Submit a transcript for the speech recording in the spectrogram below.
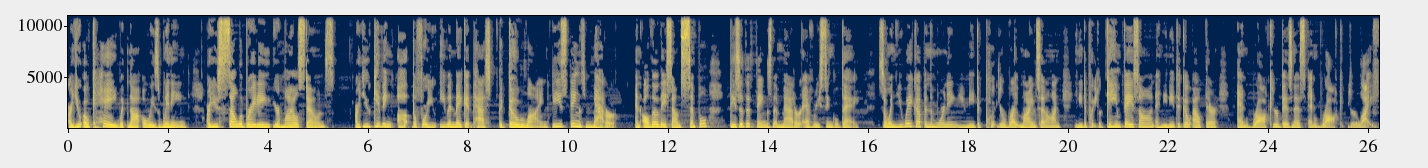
Are you okay with not always winning? Are you celebrating your milestones? Are you giving up before you even make it past the go line? These things matter. And although they sound simple, these are the things that matter every single day. So when you wake up in the morning, you need to put your right mindset on. You need to put your game face on and you need to go out there and rock your business and rock your life.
